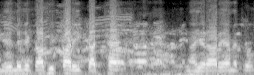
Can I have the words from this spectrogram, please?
ਮੇਲੇ 'ਚ ਕਾਫੀ ਭਾਰੀ ਇਕੱਠ ਹੈ ਨਜ਼ਰ ਆ ਰਿਹਾ ਮਿੱਤਰੋ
